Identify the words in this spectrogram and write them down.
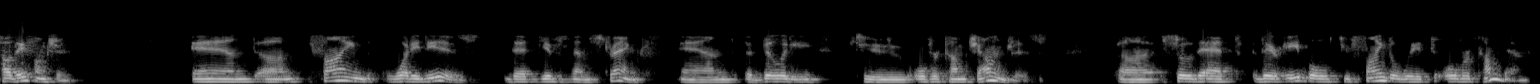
how they function and um, find what it is that gives them strength and ability to overcome challenges uh, so that they're able to find a way to overcome them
